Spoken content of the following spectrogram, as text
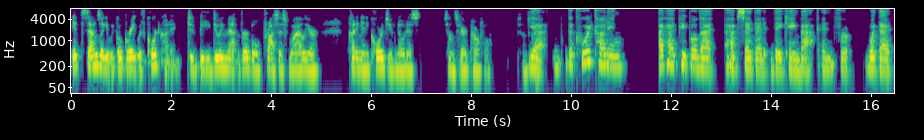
it sounds like it would go great with cord cutting to be doing that verbal process while you're cutting any cords you've noticed. Sounds very powerful. Sounds yeah. Great. The cord cutting, I've had people that have said that they came back. And for what that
